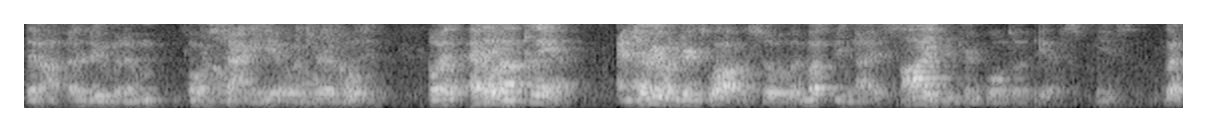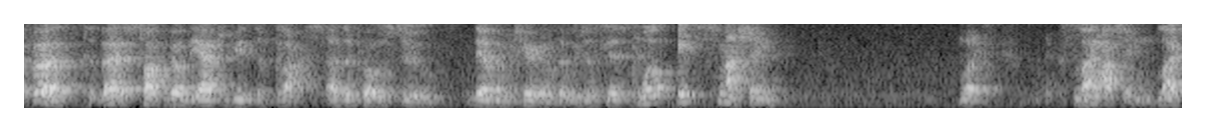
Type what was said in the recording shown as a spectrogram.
They're not aluminum or No, shiny or or durable. shiny. But, But they everyone are clear. And just- everyone drinks water, so it must be nice. I even drink water. yes. Yes. But first, let's talk about the attributes of glass as opposed to the other materials that we just listed. Well, it's smashing. like, Like, smashing. like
